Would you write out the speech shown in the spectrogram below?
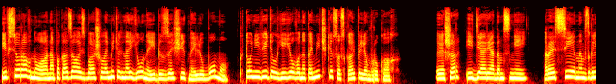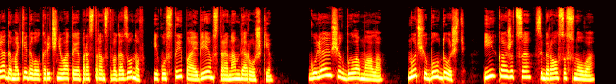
И все равно она показалась бы ошеломительно юной и беззащитной любому, кто не видел ее в анатомичке со скальпелем в руках. Эшер, идя рядом с ней, рассеянным взглядом окидывал коричневатое пространство газонов и кусты по обеим сторонам дорожки. Гуляющих было мало. Ночью был дождь, и, кажется, собирался снова.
